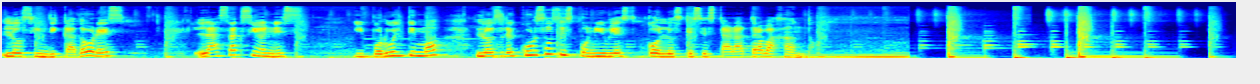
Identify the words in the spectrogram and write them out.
Los indicadores, las acciones Y por último, los recursos disponibles con los que se estará trabajando.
